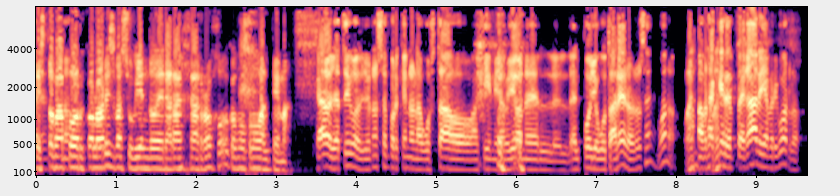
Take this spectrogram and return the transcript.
esto va por colores, va subiendo de naranja a rojo, ¿cómo, ¿cómo va el tema? Claro, ya te digo, yo no sé por qué no le ha gustado aquí mi avión el, el, pollo butanero, no sé. Bueno, habrá que despegar y averiguarlo.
